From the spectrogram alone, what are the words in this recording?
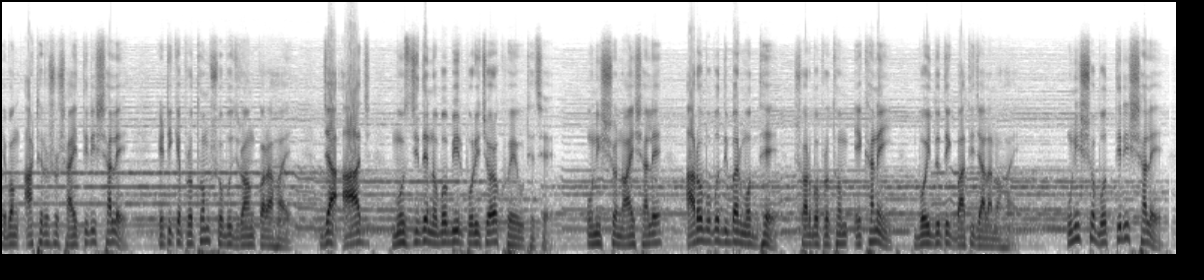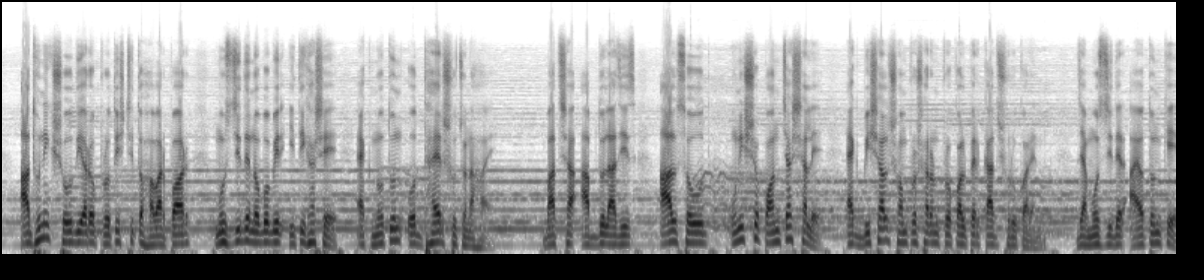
এবং আঠেরোশো সালে এটিকে প্রথম সবুজ রং করা হয়, যা আজ মসজিদে নববীর পরিচয়ক হয়ে উঠেছে। উনিশশো নয় সালে আরব উপদ্বীপার মধ্যে সর্বপ্রথম এখানেই বৈদ্যুতিক বাতি জ্বালানো হয়। উনিশশো বত্রিশ সালে আধুনিক সৌদি আরব প্রতিষ্ঠিত হওয়ার পর মসজিদে নববীর ইতিহাসে এক নতুন অধ্যায়ের সূচনা হয়। বাদশাহ আব্দুল আজিজ আল সৌদ উনিশশো পঞ্চাশ সালে এক বিশাল সম্প্রসারণ প্রকল্পের কাজ শুরু করেন, যা মসজিদের আয়তনকে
